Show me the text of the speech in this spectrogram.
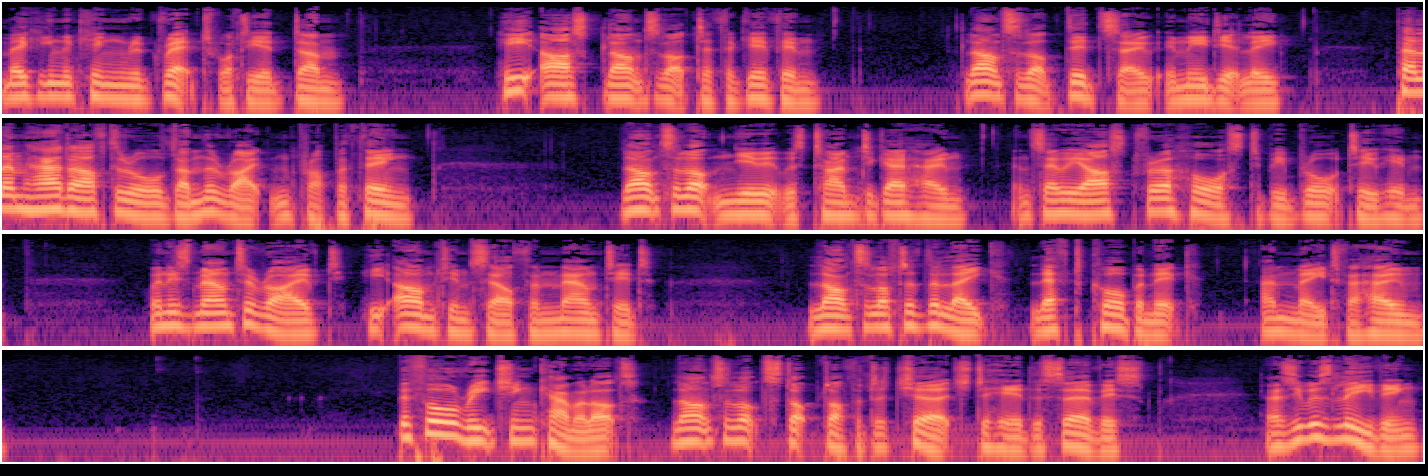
making the king regret what he had done. He asked Lancelot to forgive him. Lancelot did so immediately. Pellam had, after all, done the right and proper thing. Lancelot knew it was time to go home, and so he asked for a horse to be brought to him. When his mount arrived, he armed himself and mounted. Lancelot of the Lake left Corbenic and made for home. Before reaching Camelot, Lancelot stopped off at a church to hear the service. As he was leaving,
